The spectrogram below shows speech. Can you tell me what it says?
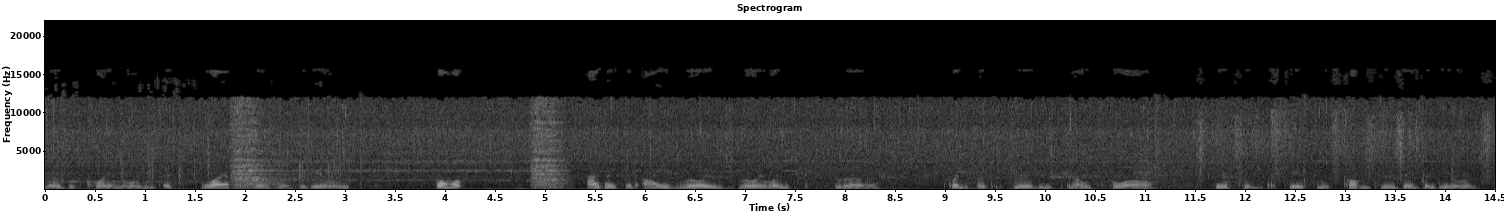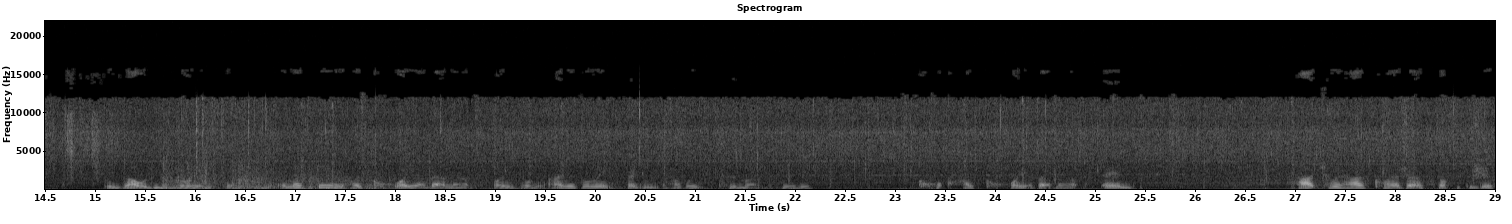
They're just quite annoying. It's why I prefer Dead by Daylight. But, as I said, I really, really like the Friday the 13th movies, and I was sort of hoping that Jason would come to Dead by Daylight, because that would be really interesting. And this game has quite a bit of maps, surprisingly. I was only expecting to have like two maps, maybe. Qu- has quite a bit of maps, and actually has quite a bit of stuff you can do,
